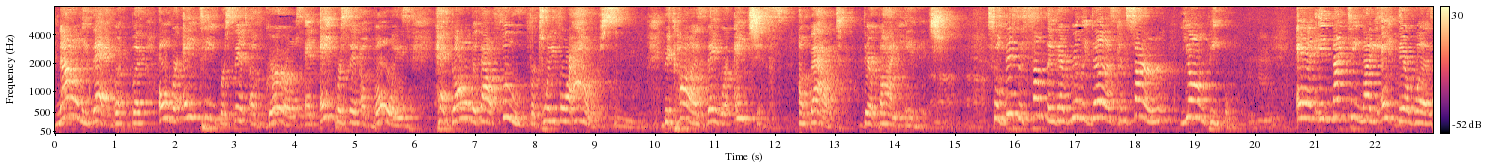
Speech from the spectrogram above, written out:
Not only that, but, but over 18% of girls and 8% of boys had gone without food for 24 hours because they were anxious about their body image. So this is something that really does concern young people. Mm-hmm. And in 1998, there was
